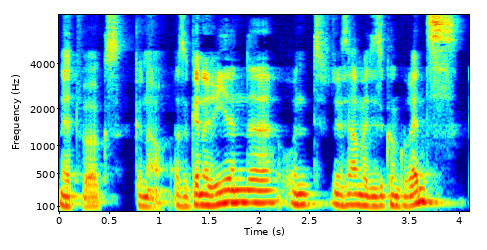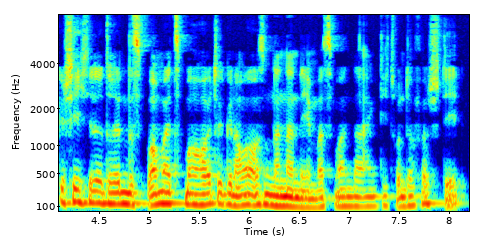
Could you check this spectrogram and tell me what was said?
Networks, genau. Also generierende und jetzt haben wir diese Konkurrenzgeschichte da drin. Das wollen wir jetzt mal heute genauer auseinandernehmen, was man da eigentlich drunter versteht.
